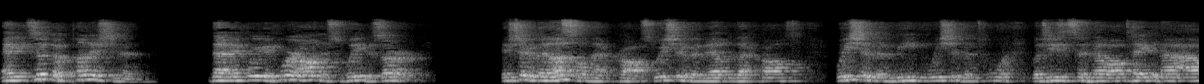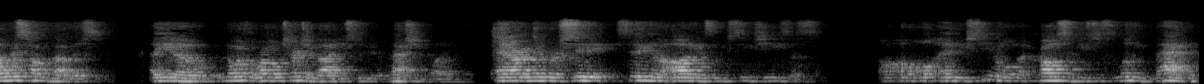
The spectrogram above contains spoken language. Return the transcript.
And he took a punishment that if, we, if we're honest, we deserve. It should have been us on that cross. We should have been nailed to that cross. We should have been beaten. We should have been torn. But Jesus said, No, I'll take it. I, always talk about this. Uh, you know, North Rome Church of God used to do the Passion Play. And I remember sitting, sitting in the audience and you see Jesus. And you see him on that cross and he's just looking back. And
